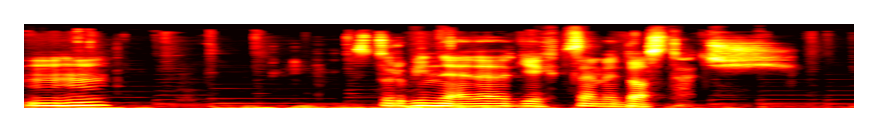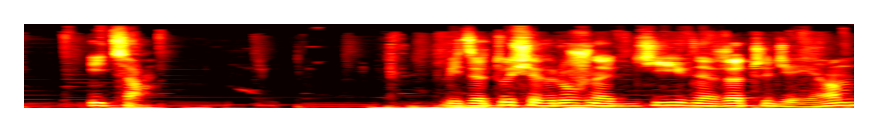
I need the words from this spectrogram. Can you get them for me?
Mhm. Z turbiny energię chcemy dostać. I co? Widzę, tu się różne dziwne rzeczy dzieją.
